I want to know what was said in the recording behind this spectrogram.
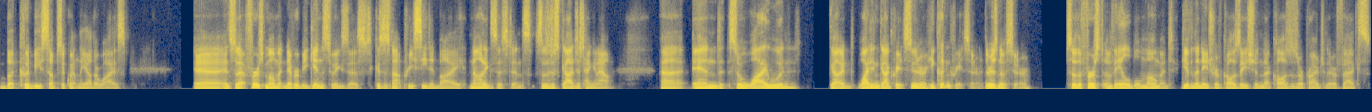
but could be subsequently otherwise uh, and so that first moment never begins to exist because it's not preceded by non-existence so it's just god just hanging out uh, and so why would God, why didn't God create sooner? He couldn't create sooner. There is no sooner. So the first available moment, given the nature of causation that causes are prior to their effects,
